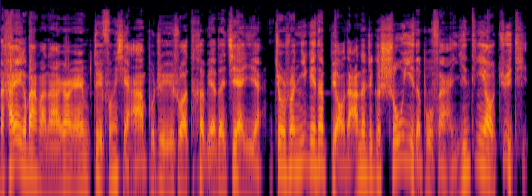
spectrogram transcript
那还有一个办法呢，让人对风险啊不至于说特别的介意，就是说你给他表达的这个收益的部分一定要具体。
